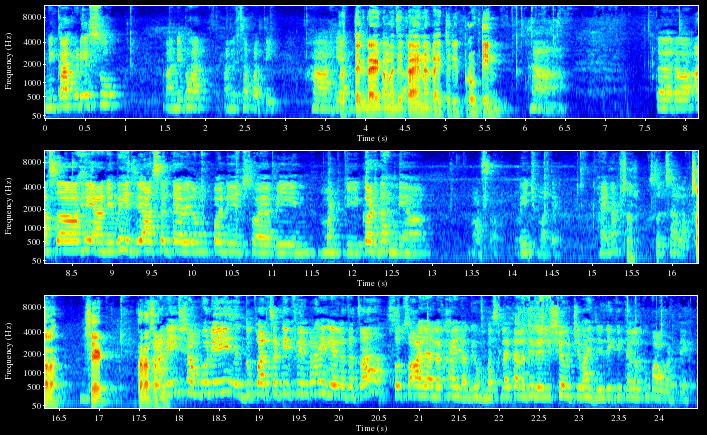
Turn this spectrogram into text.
आणि काकडी सूप आणि भात आणि चपाती. हा हे प्रत्येक डाएटमध्ये. काय ना काहीतरी प्रोटीन हा. तर असं हे आणि व्हेज असेल त्यावेळेला मग पनीर सोयाबीन मटकी कडधान्य असं. व्हेजमध्ये. आहे ना? चल. सो चला. चला. शेट. करा चालू. आणि शंभूने दुपारचं टिफिन राहिलेला त्याचा तोच आल्याला खायला घेऊन बसलाय. त्याला दिलेली शेवची भाजी की त्याला खूप आवडते.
